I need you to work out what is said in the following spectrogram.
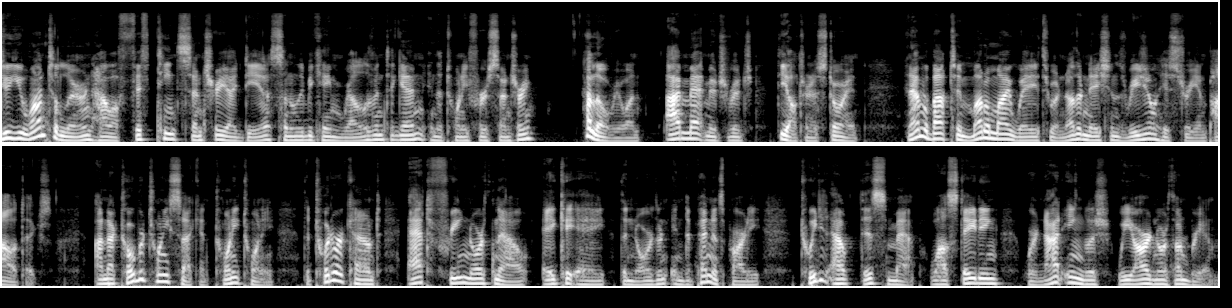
Do you want to learn how a 15th century idea suddenly became relevant again in the 21st century? Hello, everyone. I'm Matt Mitrovich, the alternate historian, and I'm about to muddle my way through another nation's regional history and politics. On October 22, 2020, the Twitter account at Free North Now, aka the Northern Independence Party, tweeted out this map while stating, We're not English, we are Northumbrian.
